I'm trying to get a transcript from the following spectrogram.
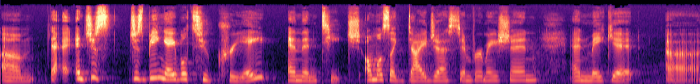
Um, and just just being able to create and then teach almost like digest information and make it uh,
